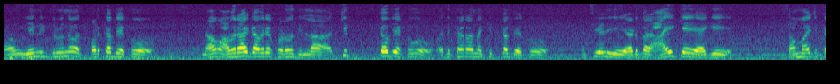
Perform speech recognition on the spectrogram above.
ನಾವು ಏನಿದ್ರೂ ಅದು ಪಡ್ಕೋಬೇಕು. ನಾವು ಅವರಾಗಿ ಅವರೇ ಕೊಡೋದಿಲ್ಲ. ಕಿತ್ಕೋಬೇಕು, ಅಧಿಕಾರನ ಕಿತ್ಕೋಬೇಕು. ಅಂಥೇಳಿ ಎರಡು ಬಾರಿ ಆಯ್ಕೆಯಾಗಿ ಸಾಮಾಜಿಕ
